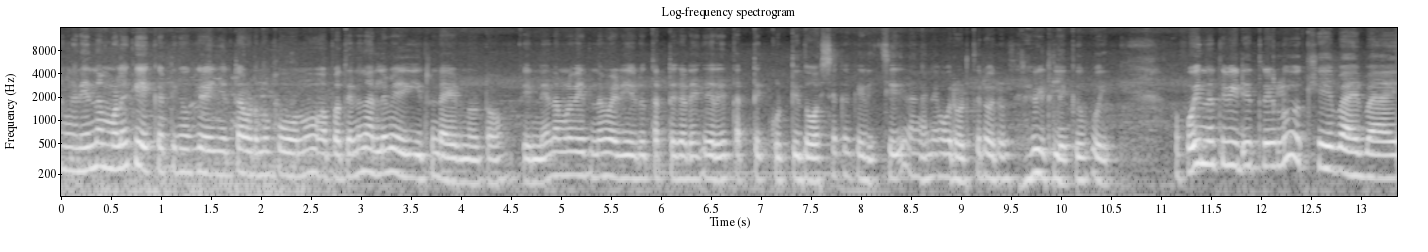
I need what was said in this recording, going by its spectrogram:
അങ്ങനെ നമ്മൾ കേക്ക് കട്ടിംഗ് ഒക്കെ കഴിഞ്ഞിട്ട് അവിടെ നിന്ന് പോന്നു. അപ്പോൾ തന്നെ നല്ല വൈകിട്ടുണ്ടായിരുന്നു കേട്ടോ പിന്നെ നമ്മൾ വരുന്ന വഴി ഒരു തട്ടുകടയിൽ കയറി തട്ടിക്കുട്ടി ദോശയൊക്കെ കഴിച്ച് അങ്ങനെ ഓരോരുത്തർ ഓരോരുത്തരുടെ വീട്ടിലേക്ക് പോയി. അപ്പോൾ ഇന്നത്തെ വീഡിയോ ഇത്രയേ ഉള്ളൂ. ഓക്കെ ബൈ ബൈ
